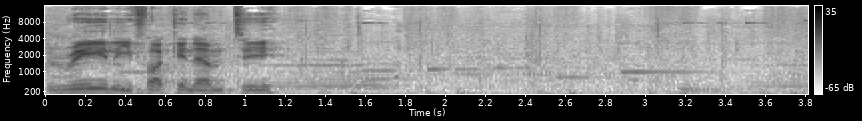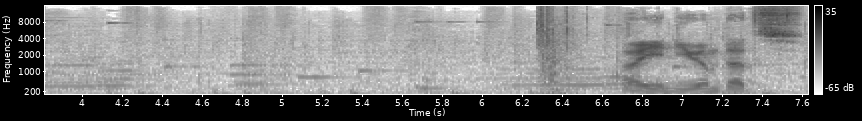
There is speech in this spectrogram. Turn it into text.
Really fucking empty. Oh, I knew him, that's...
